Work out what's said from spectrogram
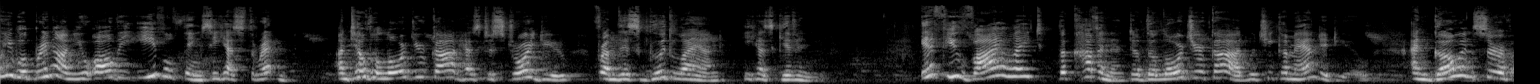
he will bring on you all the evil things he has threatened until the Lord your God has destroyed you from this good land he has given you. If you violate the covenant of the Lord your God, which he commanded you, and go and serve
